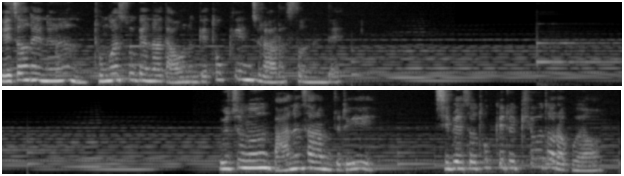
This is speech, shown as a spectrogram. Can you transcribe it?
예전에는 동화 속에나 나오는 게 토끼인 줄 알았었는데 요즘은 많은 사람들이 집에서 토끼를 키우더라고요.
